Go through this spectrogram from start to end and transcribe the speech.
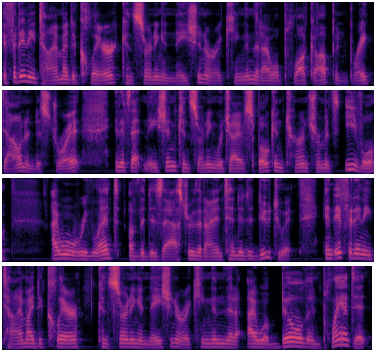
If at any time I declare concerning a nation or a kingdom that I will pluck up and break down and destroy it, and if that nation concerning which I have spoken turns from its evil, I will relent of the disaster that I intended to do to it. And if at any time I declare concerning a nation or a kingdom that I will build and plant it,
